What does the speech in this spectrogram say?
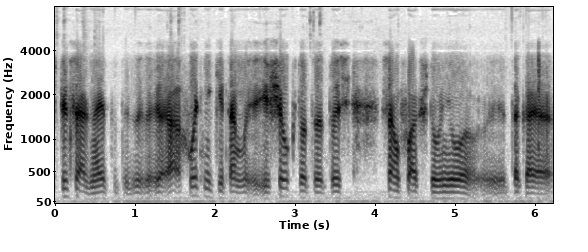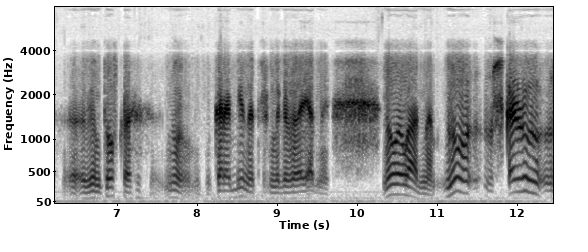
специально. Это э, охотники, там еще кто-то, то есть сам факт, что у него э, такая э, винтовка, ну, карабин, это же многозарядный. Ну, ладно. Ну, скажу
